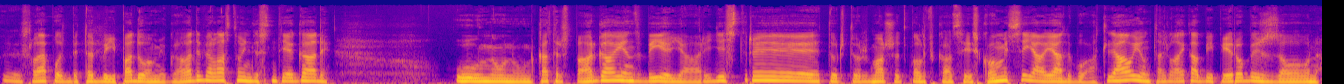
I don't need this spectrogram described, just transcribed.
slēpot, bet tad bija padomju gadi, vēl 80. gadi. Un, un, un katrs pārgājiens bija jāreģistrē, tur, tur maršrutu kvalifikācijas komisijā jādabū atļauja, un tajā laikā bija pierobežas zona.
